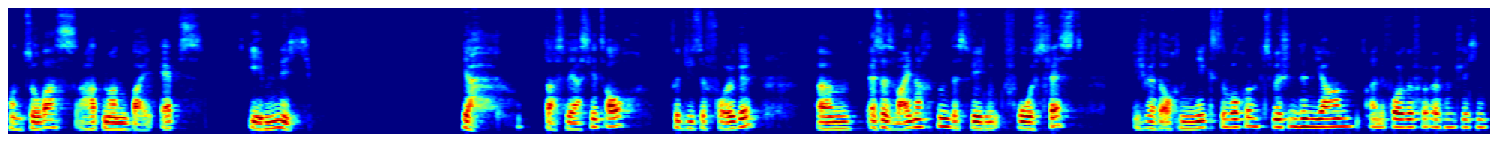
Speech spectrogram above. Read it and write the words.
Und sowas hat man bei Apps eben nicht. Ja, das wäre es jetzt auch für diese Folge. Ähm, es ist Weihnachten, deswegen frohes Fest. Ich werde auch nächste Woche zwischen den Jahren eine Folge veröffentlichen.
